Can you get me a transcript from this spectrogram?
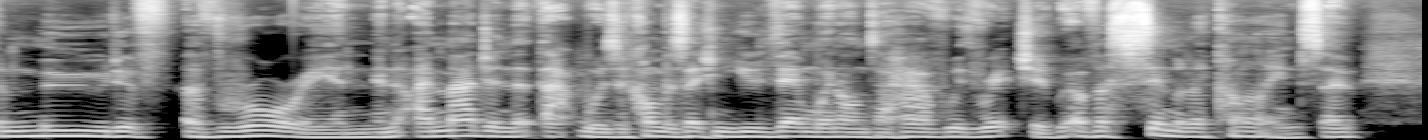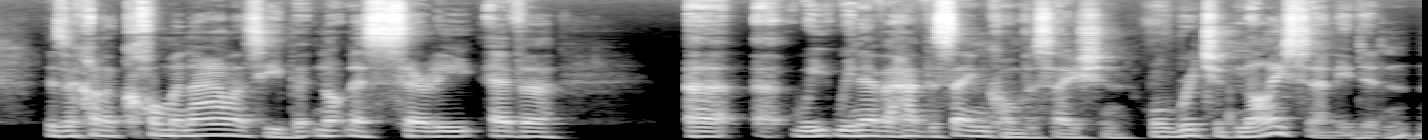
the mood of, of rory and, and i imagine that that was a conversation you then went on to have with richard of a similar kind so there's a kind of commonality but not necessarily ever uh, uh, we, we never had the same conversation or richard and i certainly didn't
